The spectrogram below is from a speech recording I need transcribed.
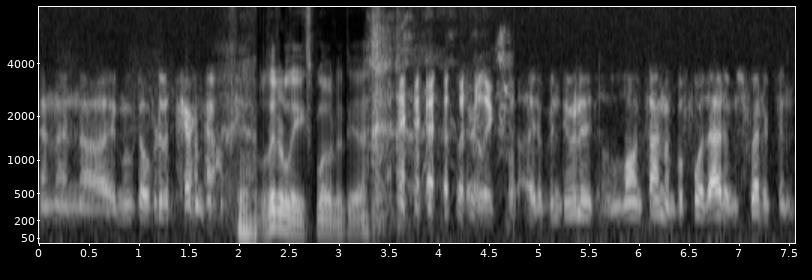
and then uh, it moved over to the Paramount. Yeah, Literally exploded, yeah. Literally, I've been doing it a long time, and before that, it was Fredericton.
